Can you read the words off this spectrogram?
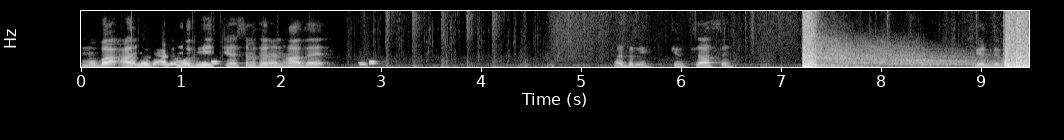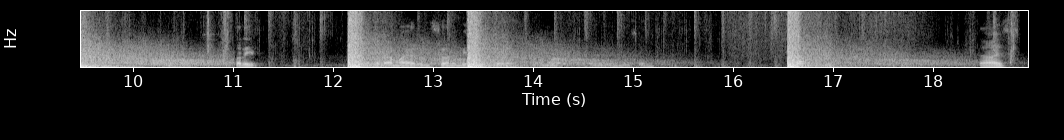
مباع على مود على مود هيك هسه مثلا هذا. أدري كنت ثلاثة يده. قريب من ما يرمسون بها الجرة ما نايس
